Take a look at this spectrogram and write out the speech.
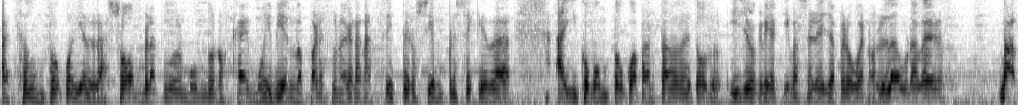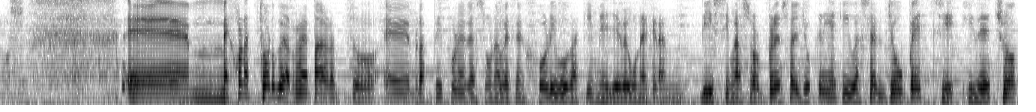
ha estado un poco ahí en la sombra, todo el mundo nos cae muy bien, nos parece una gran actriz, pero siempre se queda ahí como un poco apartada de todo, y yo creía que iba a ser ella, pero bueno, Laura Dern, vamos. Eh, mejor actor de reparto. Eh, Brad Pitt por Eras una vez en Hollywood. Aquí me llevé una grandísima sorpresa. Yo creía que iba a ser Joe Pesci y de hecho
